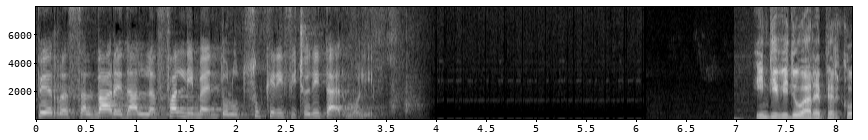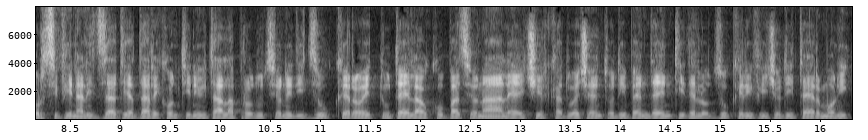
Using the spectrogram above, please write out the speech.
per salvare dal fallimento lo zuccherificio di Termoli. Individuare percorsi finalizzati a dare continuità alla produzione di zucchero e tutela occupazionale ai circa 200 dipendenti dello zuccherificio di Termoli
